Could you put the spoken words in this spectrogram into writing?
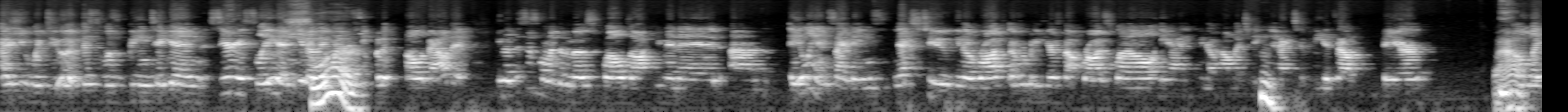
as you would do if this was being taken seriously and, you know, they wanted to see what it's all about. And, you know, this is one of the most well documented um, alien sightings next to, you know, Ros- everybody hears about Roswell and, you know, how much alien activity is out there. Wow. So, like,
